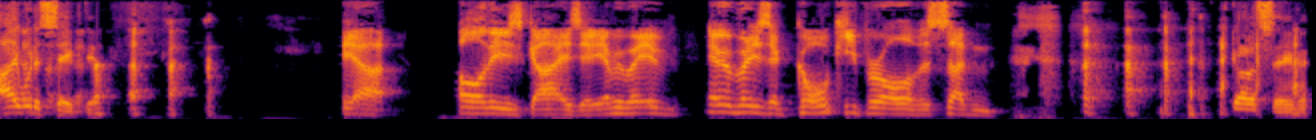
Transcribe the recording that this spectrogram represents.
I would have saved it. Yeah, all these guys. Everybody. Everybody's a goalkeeper all of a sudden. Got to save it.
